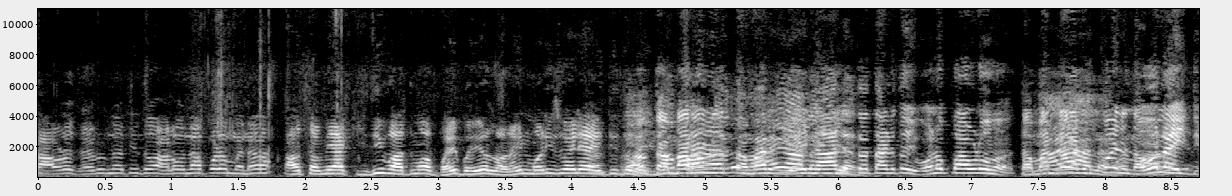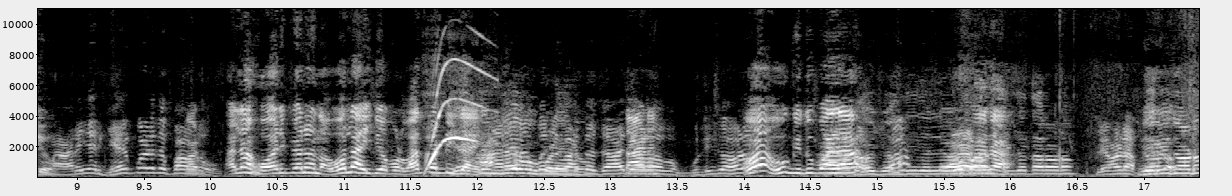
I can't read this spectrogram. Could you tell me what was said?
પાવડો જરૂર નથી તો આલો ના પડે મને. આ તમે આ કીધી વાતમાં ભાઈ ભાઈઓ લડાઈને મરી જોઈ લે અહીંથી તો તમારા તમારે ના હાલે હાલે તો તાણે તો એવાનો પાવડો તમારે ના નવો લાવી દો મારે યાર ઘેર પડે તો પાવડો અલે સો રૂપિયાનો નવો લાવી દ્યો પણ વાત પતી જાય. હા. દો. ભૂલી જાઓ કીધું પાછા. લેવાડા.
